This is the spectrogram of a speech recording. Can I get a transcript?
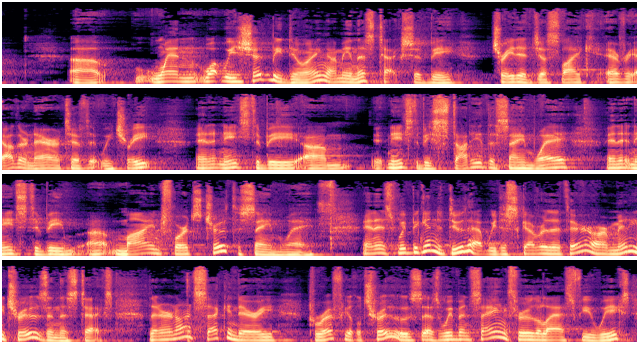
Uh, when what we should be doing, I mean, this text should be treated just like every other narrative that we treat, and it needs to be um, it needs to be studied the same way, and it needs to be uh, mined for its truth the same way. And as we begin to do that, we discover that there are many truths in this text that are not secondary peripheral truths, as we've been saying through the last few weeks,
